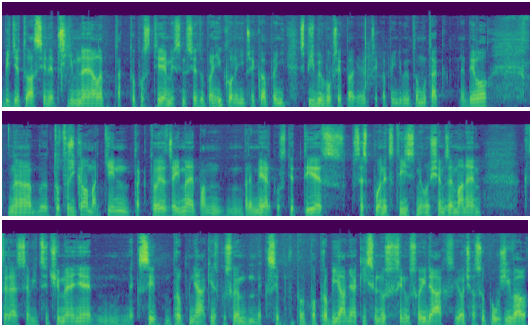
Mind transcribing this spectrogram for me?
byť je to asi nepříjemné, ale tak to prostě je. Myslím si, že to pro nikoho není překvapení. Spíš by bylo překvapení kdyby tomu tak nebylo. Eh, to, co říkal Martin, tak to je zřejmé. Pan premiér prostě ty je se spojenectví s Milošem Zemanem, které se více či méně jak si pro, nějakým způsobem jak si pro, pro, probíhá v nějakých sinus, sinusoidách svého času používal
